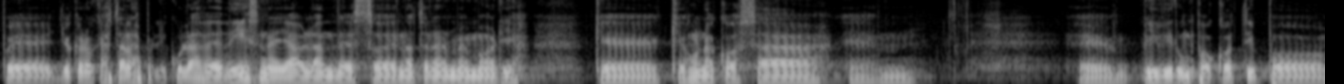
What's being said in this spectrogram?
Pues yo creo que hasta las películas de Disney hablan de eso, de no tener memoria, que, que es una cosa, eh, eh, vivir un poco tipo,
